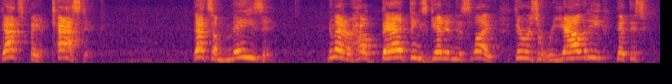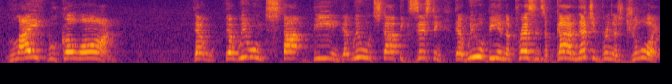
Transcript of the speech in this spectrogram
That's fantastic. That's amazing. No matter how bad things get in this life, there is a reality that this life will go on. That, that we won't stop being, that we won't stop existing, that we will be in the presence of God, and that should bring us joy.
